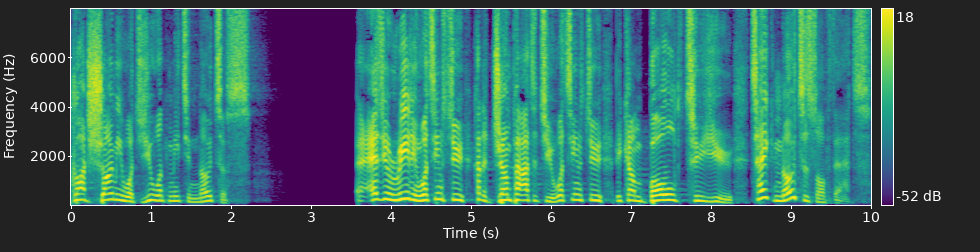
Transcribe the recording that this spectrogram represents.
God, show me what you want me to notice. As you're reading, what seems to kind of jump out at you? What seems to become bold to you? Take notice of that.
